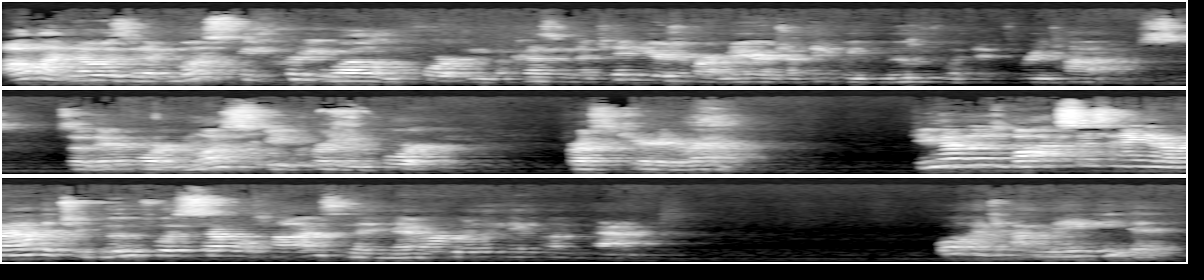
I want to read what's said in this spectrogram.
All I know is that it must be pretty well important because in the 10 years of our marriage, I think we've moved with it three times. So therefore, it must be pretty important for us to carry it around. Do you have those boxes hanging around that you've moved with several times and they never really get unpacked? Well, I, I may need it,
